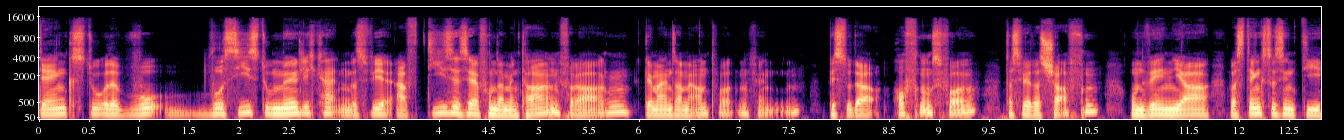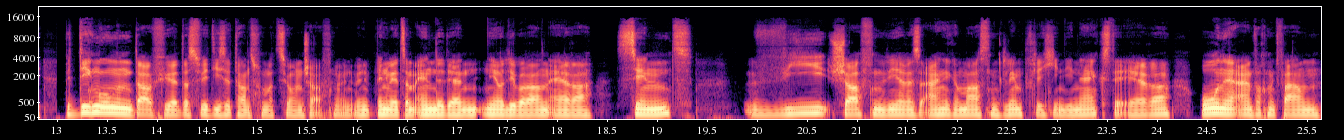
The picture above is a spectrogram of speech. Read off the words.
Denkst du oder wo, wo siehst du Möglichkeiten, dass wir auf diese sehr fundamentalen Fragen gemeinsame Antworten finden? Bist du da hoffnungsvoll, dass wir das schaffen? Und wenn ja, was denkst du sind die Bedingungen dafür, dass wir diese Transformation schaffen? Wenn, wenn wir jetzt am Ende der neoliberalen Ära sind, wie schaffen wir es einigermaßen glimpflich in die nächste Ära, ohne einfach mit faulen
